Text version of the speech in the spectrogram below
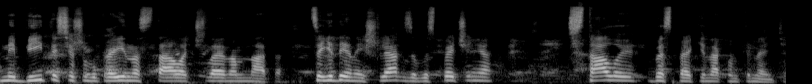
не бійтеся, щоб Україна стала членом НАТО. Це єдиний шлях забезпечення сталої безпеки на континенті.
